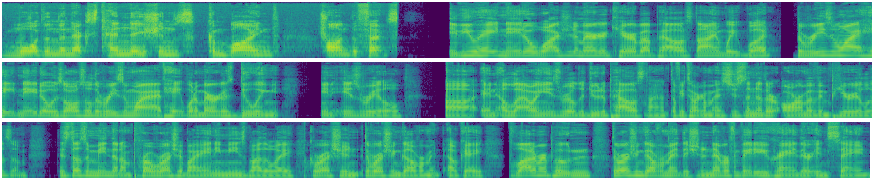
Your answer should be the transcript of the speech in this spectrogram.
more than the next 10 nations combined True. on defense. If you hate NATO, why should America care about Palestine? Wait, what? The reason why I hate NATO is also the reason why I hate what America's doing in Israel uh, and allowing Israel to do to Palestine. What the fuck are you talking about? It's just another arm of imperialism. This doesn't mean that I'm pro-Russia by any means, by the way. Russian, the Russian government, okay? Vladimir Putin, the Russian government, they should have never invaded Ukraine. They're insane.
